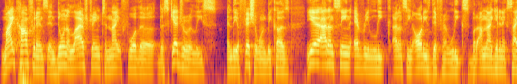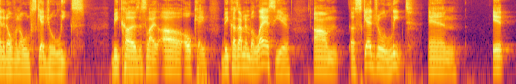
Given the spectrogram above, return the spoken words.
My confidence in doing a live stream tonight for the, the schedule release and the official one because yeah, I done seen every leak. I done seen all these different leaks, but I'm not getting excited over no schedule leaks because it's like, uh, okay. Because I remember last year, um, a schedule leaked and it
